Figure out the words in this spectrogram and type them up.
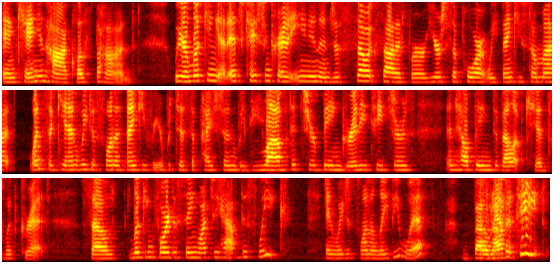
and Canyon High close behind. We are looking at Education Credit Union and just so excited for your support. We thank you so much. Once again, we just want to thank you for your participation. We love that you're being gritty teachers and helping develop kids with grit. So, looking forward to seeing what you have this week. And we just want to leave you with bon appetit.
